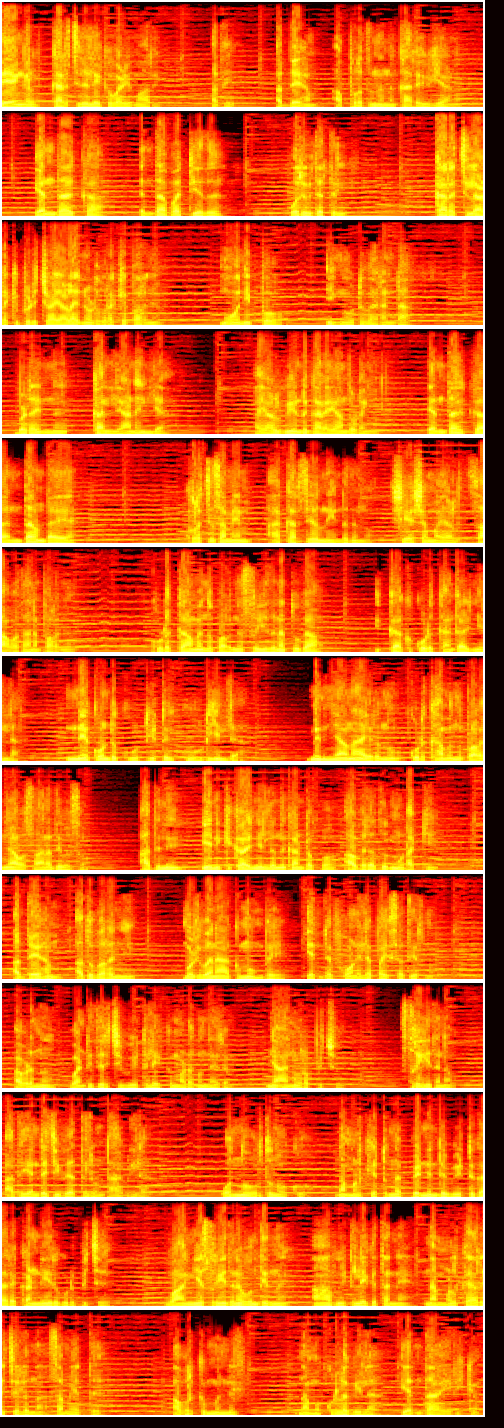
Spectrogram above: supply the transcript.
തേങ്ങൽ കരച്ചിലേക്ക് വഴിമാറി. അതെ അദ്ദേഹം അപ്പുറത്ത് നിന്നും കരയുകയാണ്. എന്താ ക എന്താ പറ്റിയത്? ഒരു വിധത്തിൽ കരച്ചിൽ അടക്കി പിടിച്ചു അയാൾ എന്നോട് ഉറക്കെ പറഞ്ഞു മോനിപ്പോ ഇങ്ങോട്ട് വരണ്ട. ഇവിടെ ഇന്ന് കല്യാണില്ല. അയാൾ വീണ്ടും കരയാൻ തുടങ്ങി. എന്താ എന്താ ഉണ്ടായേ? കുറച്ചു സമയം ആ കരച്ചിൽ നീണ്ടു നിന്നു. ശേഷം അയാൾ സാവധാനം പറഞ്ഞു കൊടുക്കാമെന്ന് പറഞ്ഞ സ്ത്രീധന തുക ഇക്കാക്ക് കൊടുക്കാൻ കഴിഞ്ഞില്ല. എന്നെ കൊണ്ട് കൂട്ടിയിട്ട് കൂടിയില്ല. മിനിഞ്ഞാന്നായിരുന്നു കൊടുക്കാമെന്ന് പറഞ്ഞ അവസാന ദിവസം. അതിന് എനിക്ക് കഴിഞ്ഞില്ലെന്ന് കണ്ടപ്പോൾ അവരത് മുടക്കി. അദ്ദേഹം അത് പറഞ്ഞ് മുഴുവനാക്കും മുമ്പേ എന്റെ ഫോണിലെ പൈസ തീർന്നു. അവിടുന്ന് വണ്ടി തിരിച്ച് വീട്ടിലേക്ക് മടങ്ങും നേരം ഞാൻ ഉറപ്പിച്ചു സ്ത്രീധനം അത് എന്റെ ജീവിതത്തിൽ ഉണ്ടാവില്ല. ഒന്ന് ഓർത്തു നോക്കൂ നമ്മൾ കെട്ടുന്ന പെണ്ണിന്റെ വീട്ടുകാരെ കണ്ണീര് കുടിപ്പിച്ച് വാങ്ങിയ സ്ത്രീധനവും തിന്ന് ആ വീട്ടിലേക്ക് തന്നെ നമ്മൾ കയറി ചെല്ലുന്ന സമയത്ത് അവർക്ക് മുന്നിൽ നമുക്കുള്ള വില എന്തായിരിക്കും?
